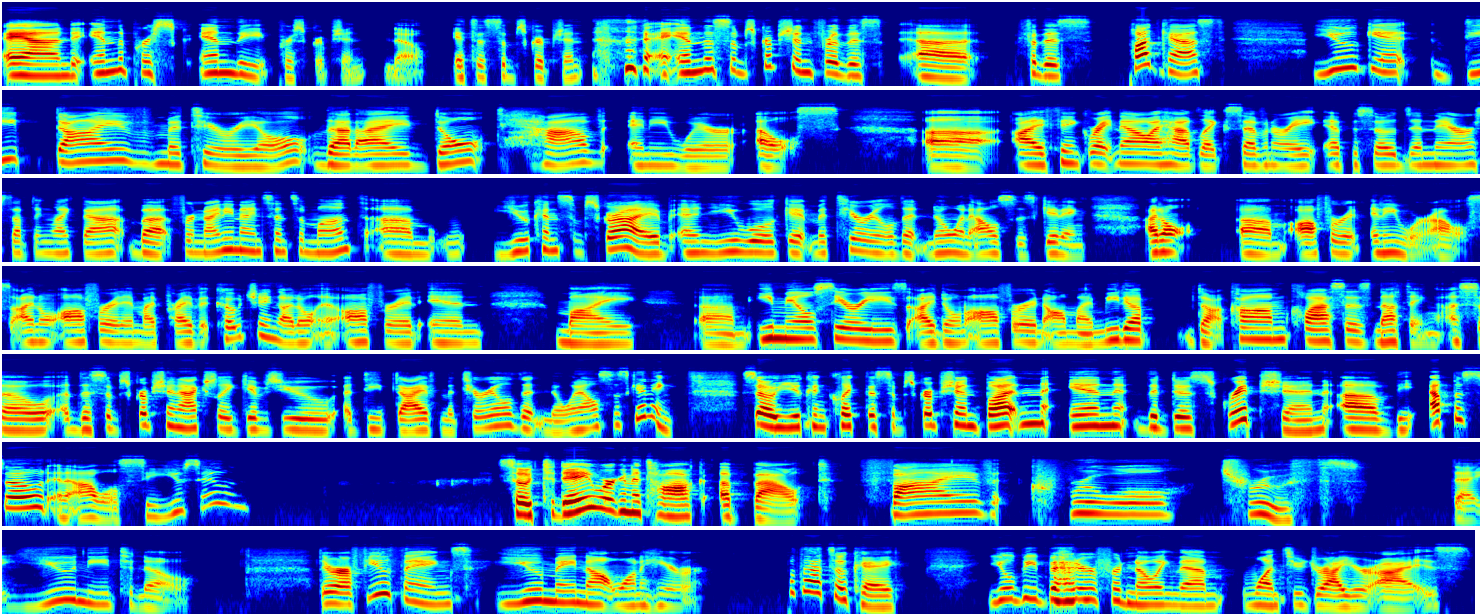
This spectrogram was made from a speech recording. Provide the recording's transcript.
And in the pres- in the prescription, no, it's a subscription. in the subscription for this uh for this podcast, you get deep dive material that I don't have anywhere else. Uh, I think right now I have like seven or eight episodes in there, something like that. But for 99 cents a month, um, you can subscribe and you will get material that no one else is getting. I don't um, offer it anywhere else. I don't offer it in my private coaching. I don't uh, offer it in my um, email series. I don't offer it on my meetup.com classes, nothing. Uh, So uh, the subscription actually gives you a deep dive material that no one else is getting. So you can click the subscription button in the description of the episode, and I will see you soon. So today we're going to talk about five cruel truths that you need to know. There are a few things you may not want to hear, but that's okay. You'll be better for knowing them once you dry your eyes.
